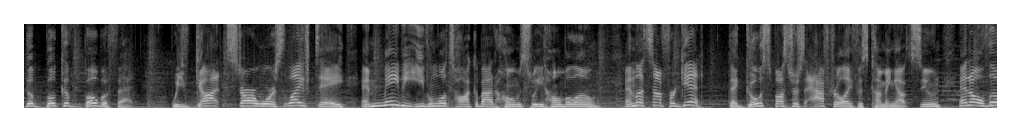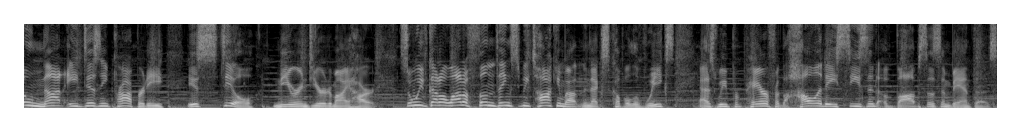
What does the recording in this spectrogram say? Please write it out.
the Book of Boba Fett. We've got Star Wars Life Day, and maybe even we'll talk about Home Sweet Home Alone. And let's not forget that Ghostbusters Afterlife is coming out soon, and although not a Disney property, is still near and dear to my heart. So we've got a lot of fun things to be talking about in the next couple of weeks as we prepare for the holiday season of Bobsleds and Banthas.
